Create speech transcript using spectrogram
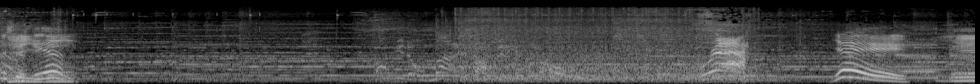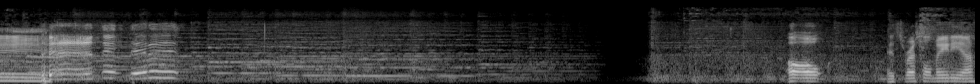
This is the end. Rah! Yay! Yeah. Uh oh, it's WrestleMania.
